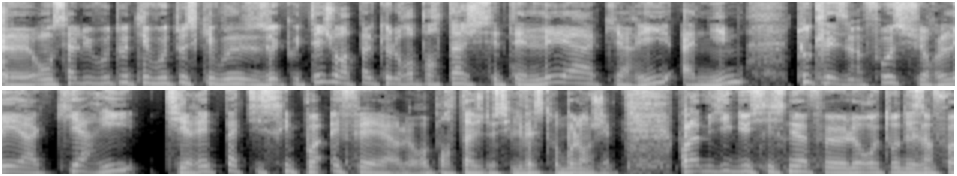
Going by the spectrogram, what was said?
Euh, on salue vous toutes et vous tous qui vous écoutez. Je rappelle que le reportage c'était Léa Chiari à Nîmes. Toutes les infos sur Léa Chiari pâtisserie.fr, le reportage de Sylvestre Boulanger. Pour la musique du 6-9, euh, le retour des infos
